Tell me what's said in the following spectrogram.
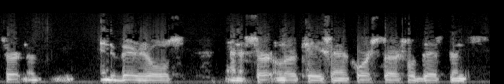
certain individuals in a certain location, of course, social distance.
